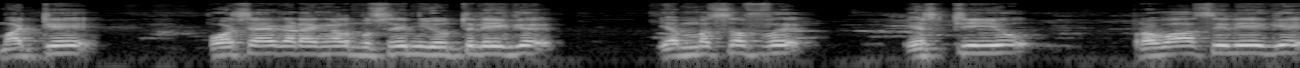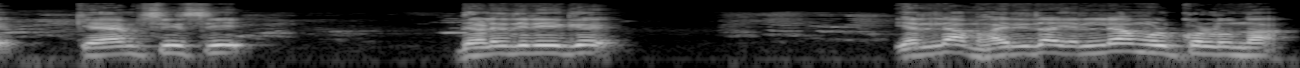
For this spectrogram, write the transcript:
മറ്റ് പോഷക ഘടകങ്ങൾ Muslim Youth League M S F S T U Pravasi League K M C C Dalit League എല്ലാം ഹരിത എല്ലാം ഉൾക്കൊള്ളുന്ന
